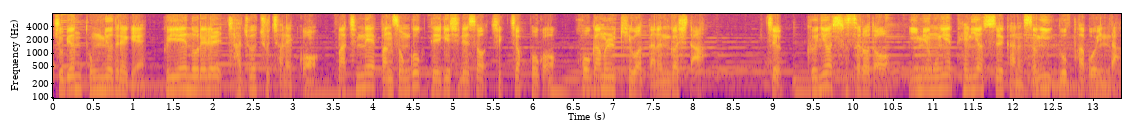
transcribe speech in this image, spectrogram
주변 동료들에게 그의 노래를 자주 추천했고 마침내 방송국 대기실에서 직접 보고 호감을 키웠다는 것이다. 즉, 그녀 스스로도 이명웅의 팬이었을 가능성이 높아 보인다.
